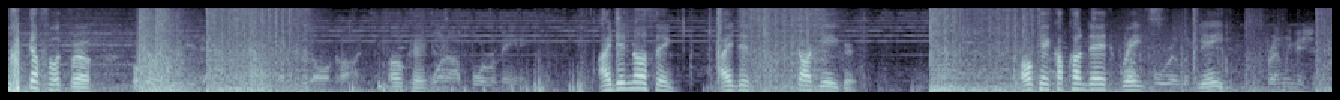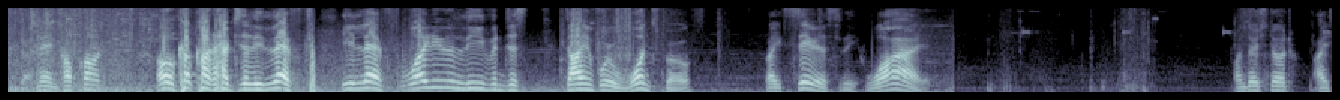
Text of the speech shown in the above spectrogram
what the fuck, bro? Is active. Protected at all costs. Okay, One op 4 remaining. I did nothing. I just shot Jaeger. Okay, Capcom dead. Great. Op 4 eliminated. Yay. Friendly mission success. Man, Capcom. Oh, Capcom actually left. He left. Why do you leave and just dying for once, bro? Like, seriously, why? Understood. I.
